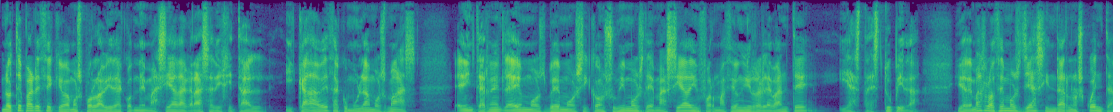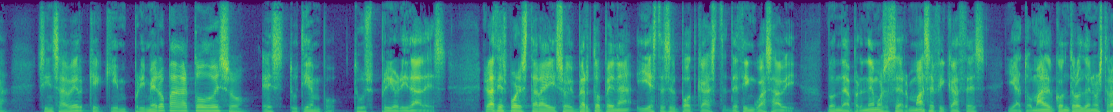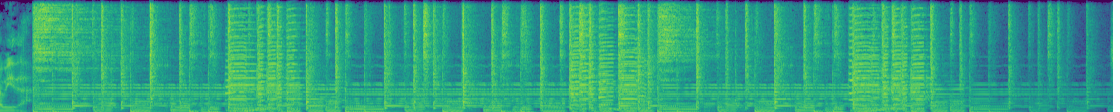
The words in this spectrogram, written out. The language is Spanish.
¿No te parece que vamos por la vida con demasiada grasa digital y cada vez acumulamos más? En Internet leemos, vemos y consumimos demasiada información irrelevante y hasta estúpida. Y además lo hacemos ya sin darnos cuenta, sin saber que quien primero paga todo eso es tu tiempo, tus prioridades. Gracias por estar ahí, soy Berto Pena y este es el podcast de Think donde aprendemos a ser más eficaces y a tomar el control de nuestra vida.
